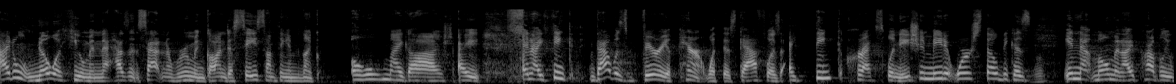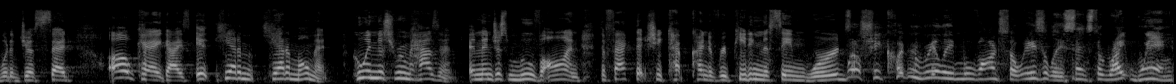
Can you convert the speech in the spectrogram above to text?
I don't know a human that hasn't sat in a room and gone to say something and been like, oh my gosh. I and I think that was very apparent what this gaffe was. I think her explanation made it worse though, because uh-huh. in that moment I probably would have just said, Okay, guys, it, he had a he had a moment. Who in this room hasn't? And then just move on. The fact that she kept kind of repeating the same words. Well, she couldn't really move on so easily since the right wing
